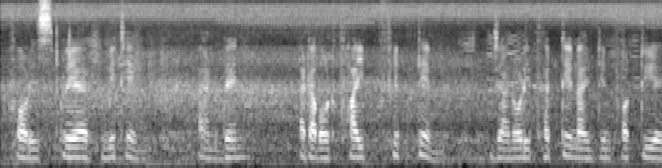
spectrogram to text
for his prayer meeting and then at about 5.15, January 30, 1948,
